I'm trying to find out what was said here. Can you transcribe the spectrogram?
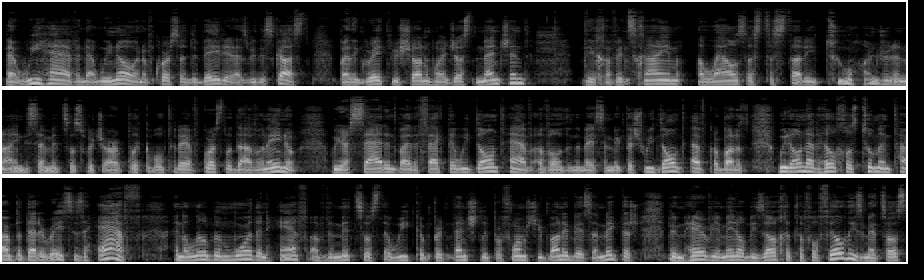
that we have and that we know, and of course are debated as we discussed by the great Rishonim who I just mentioned, the Chafetz Chaim allows us to study 297 mitzvahs which are applicable today. Of course, l'davonenu, we are saddened by the fact that we don't have avod in the base of Mikdash, we don't have karbanos, we don't have hilchos tum and tar, but that erases half and a little bit more than half of the mitzvahs that we could potentially perform shibane base of Mikdash bimher v'yameinu bizocha to fulfill these mitzvahs.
